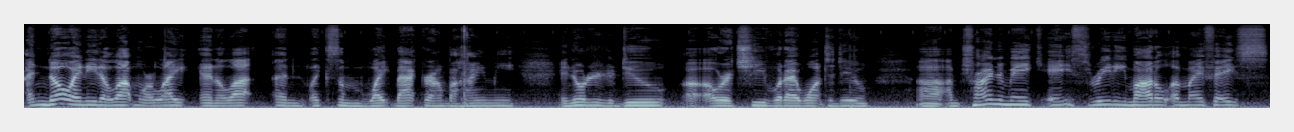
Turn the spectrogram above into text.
I know I need a lot more light and a lot and like some white background behind me in order to do uh, or achieve what I want to do. Uh, I'm trying to make a 3D model of my face,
